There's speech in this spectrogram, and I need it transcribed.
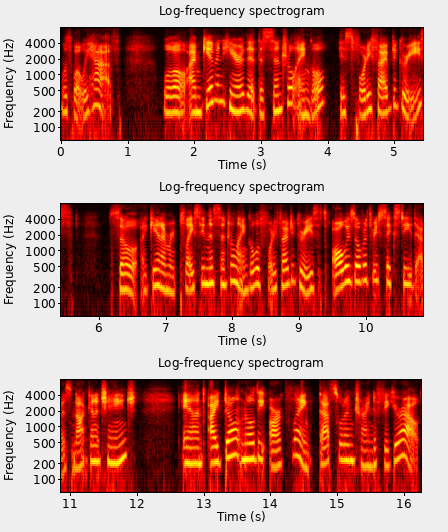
with what we have. Well, I'm given here that the central angle is 45 degrees. So again, I'm replacing the central angle with 45 degrees. It's always over 360. That is not going to change. And I don't know the arc length. That's what I'm trying to figure out.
